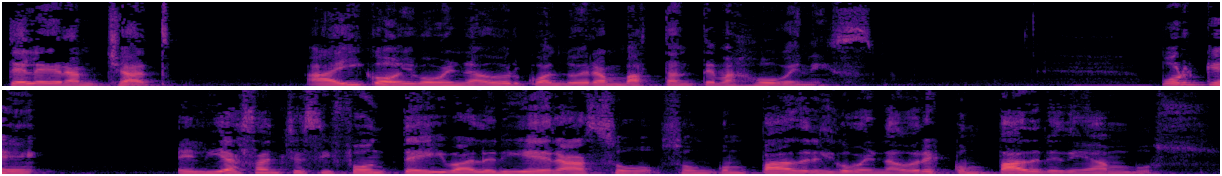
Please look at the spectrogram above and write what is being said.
Telegram chat, ahí con el gobernador cuando eran bastante más jóvenes. Porque Elías Sánchez y Fonte y Valerie Erazo son compadres, el gobernador es compadre de ambos.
